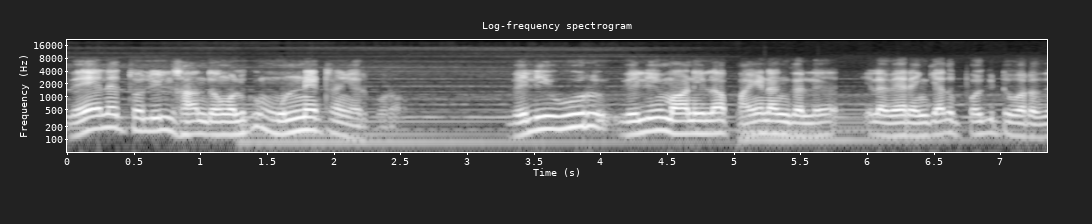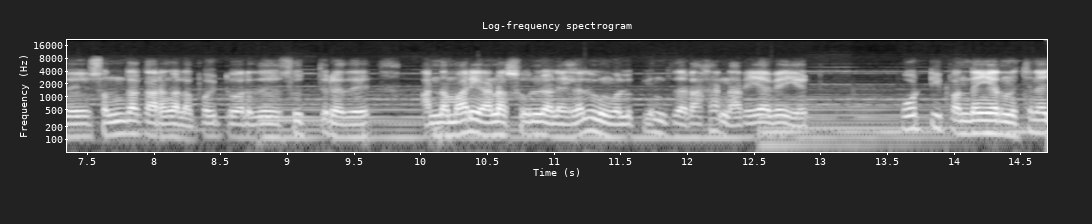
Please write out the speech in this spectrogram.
வேலை, தொழில் சார்ந்தவங்களுக்கு முன்னேற்றம் ஏற்படும். வெளியூர், வெளி மாநில பயணங்கள் இல்லை வேற எங்கேயாவது போய்கிட்டு வர்றது, சொந்தக்காரங்களை போயிட்டு வர்றது, சுத்துறது, அந்த மாதிரியான சூழ்நிலைகள் உங்களுக்கு இந்த தடவை நிறையாவே ஏற்படும். போட்டி பந்தயம் இருந்துச்சுன்னா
